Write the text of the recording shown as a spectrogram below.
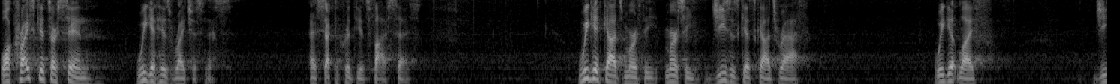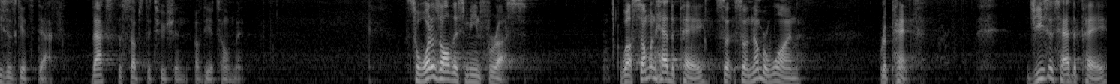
While Christ gets our sin, we get his righteousness, as 2 Corinthians 5 says. We get God's mercy, mercy. Jesus gets God's wrath. We get life. Jesus gets death. That's the substitution of the atonement. So, what does all this mean for us? Well, someone had to pay. So, so number one, repent. Jesus had to pay.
